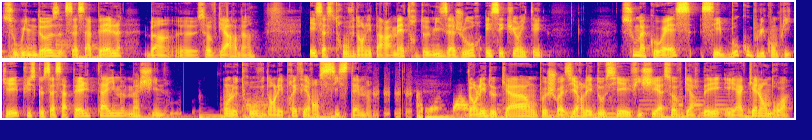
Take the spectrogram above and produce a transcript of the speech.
Sous Windows, ça s'appelle ben, euh, sauvegarde, hein. et ça se trouve dans les paramètres de mise à jour et sécurité. Sous macOS, c'est beaucoup plus compliqué puisque ça s'appelle Time Machine. On le trouve dans les préférences système. Dans les deux cas, on peut choisir les dossiers et fichiers à sauvegarder et à quel endroit.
